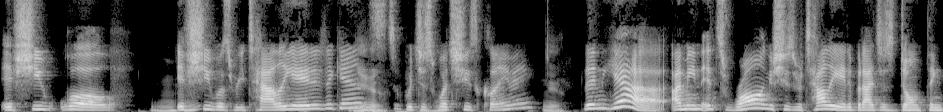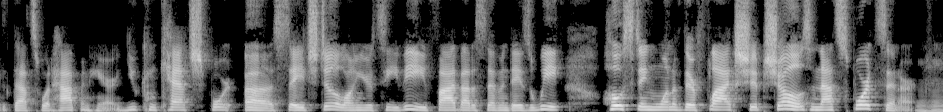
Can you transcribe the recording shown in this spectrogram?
If she, well, Mm-hmm. if she was retaliated against, which Mm-hmm. is what she's claiming, Yeah. then yeah, I mean it's wrong if she's retaliated, but I just don't think that that's what happened here. You can catch sport uh, Sage Steele on your TV five out of seven days a week, hosting one of their flagship shows, and that's Sports Center. Mm-hmm.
